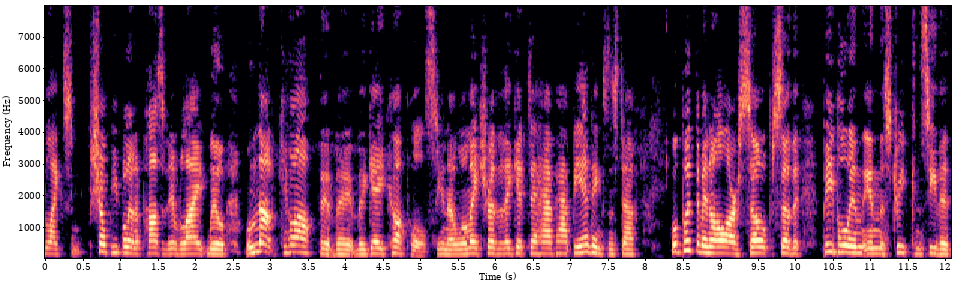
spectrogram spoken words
like some show people in a positive light. We'll we'll not kill off the, the the gay couples. You know, we'll make sure that they get to have happy endings and stuff. We'll put them in all our soaps so that people in in the street can see that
